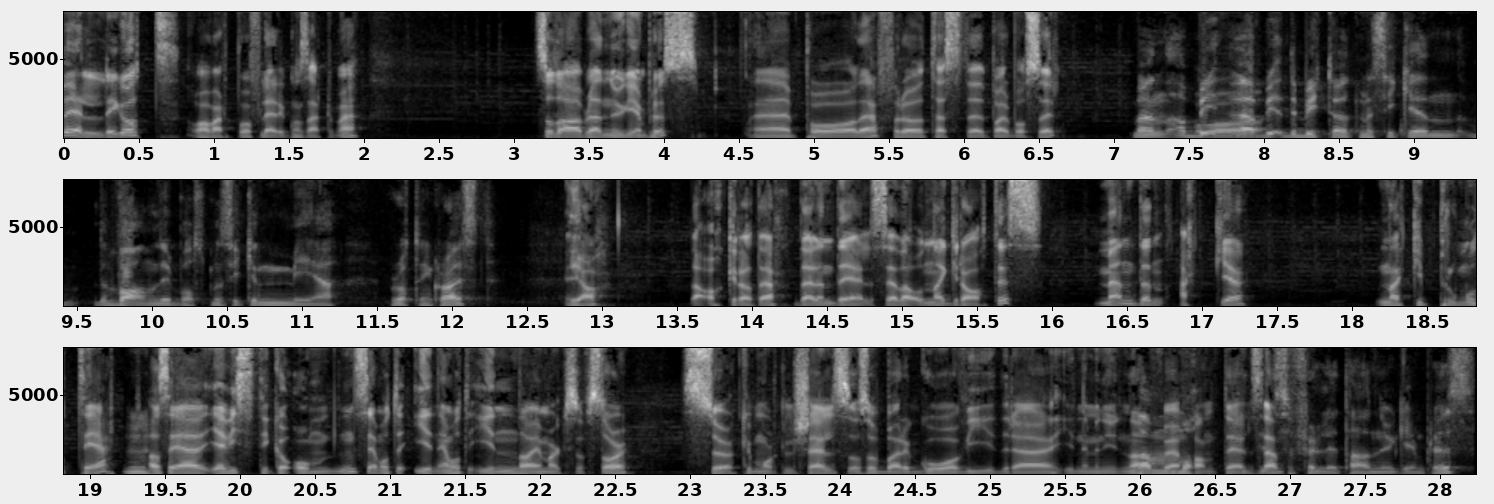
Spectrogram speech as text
veldig godt og har vært på flere konserter med. Så da ble det New Game Plus uh, på det for å teste et par bosser. Men by, og, det bytta ut musikken, den vanlige Boss-musikken med Rotting Christ? Ja, det er akkurat det. Det er en DLC, da, og den er gratis. Men den er ikke, den er ikke promotert. Mm. Altså, jeg, jeg, visste ikke om den, så jeg måtte inn, jeg måtte inn da i Microsoft Store, søke Mortal Shells, og så bare gå videre inn i menyen. Da, da måtte du selvfølgelig ta New Game Plus.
